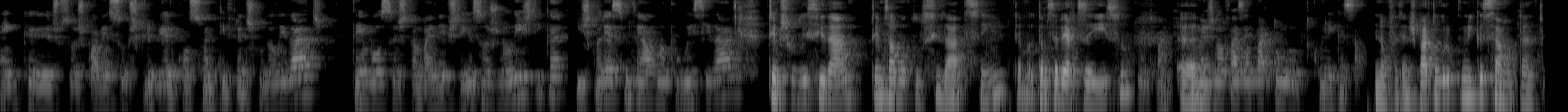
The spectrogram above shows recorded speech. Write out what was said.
em que as pessoas podem subscrever consoante diferentes modalidades, tem bolsas também de investigação jornalística e esclarece-me, tem alguma publicidade? Temos publicidade, temos alguma publicidade, sim, estamos abertos a isso. Muito bem, uh, mas não fazem parte de um grupo de comunicação? Não fazemos parte de um grupo de comunicação, portanto,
